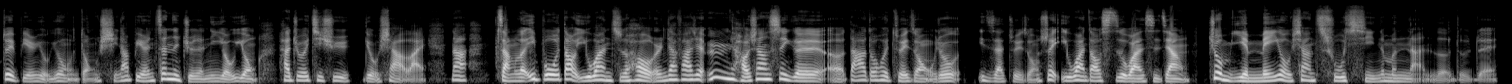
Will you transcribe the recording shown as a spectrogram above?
对别人有用的东西，那别人真的觉得你有用，他就会继续留下来。那涨了一波到一万之后，人家发现嗯，好像是一个呃大家都会追踪，我就一直在追踪，所以一万到四万是这样，就也没有像初期那么难了，对不对？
